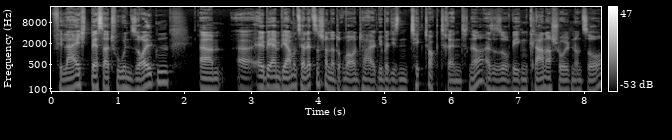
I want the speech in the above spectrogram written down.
vielleicht besser tun sollten. Ähm, äh, LBM, wir haben uns ja letztens schon darüber unterhalten, über diesen TikTok-Trend, ne? Also so wegen Klarna-Schulden und so.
